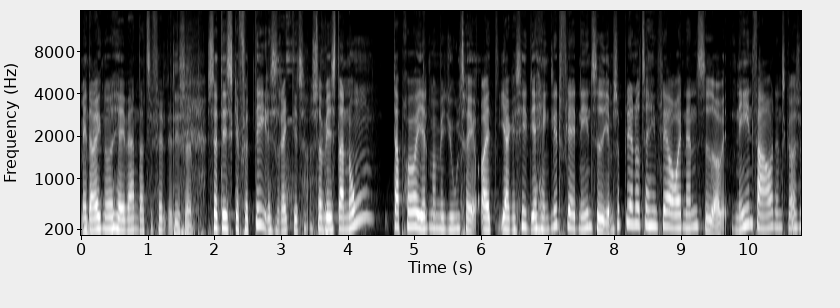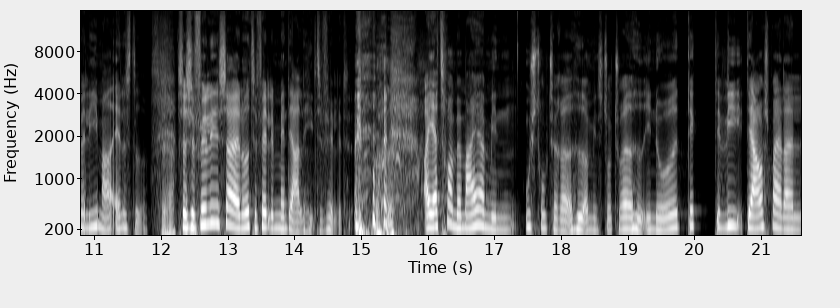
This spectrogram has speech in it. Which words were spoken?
men Mm. der er jo ikke noget her i verden, der er tilfældigt. Det er sandt. Så det skal fordeles rigtigt. Så Ja. hvis der er nogen, der prøver at hjælpe mig med et juletræ, og at jeg kan se, at jeg hængt lidt flere i den ene side, jamen så bliver jeg nødt til at hænge flere over i den anden side, og den ene farve, den skal også være lige meget alle steder. Ja. Så selvfølgelig så er noget tilfældigt, men det er aldrig helt tilfældigt. og jeg tror med mig og min ustrukturerethed og min strukturerethed i noget, det, det, vi, det afspejler,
